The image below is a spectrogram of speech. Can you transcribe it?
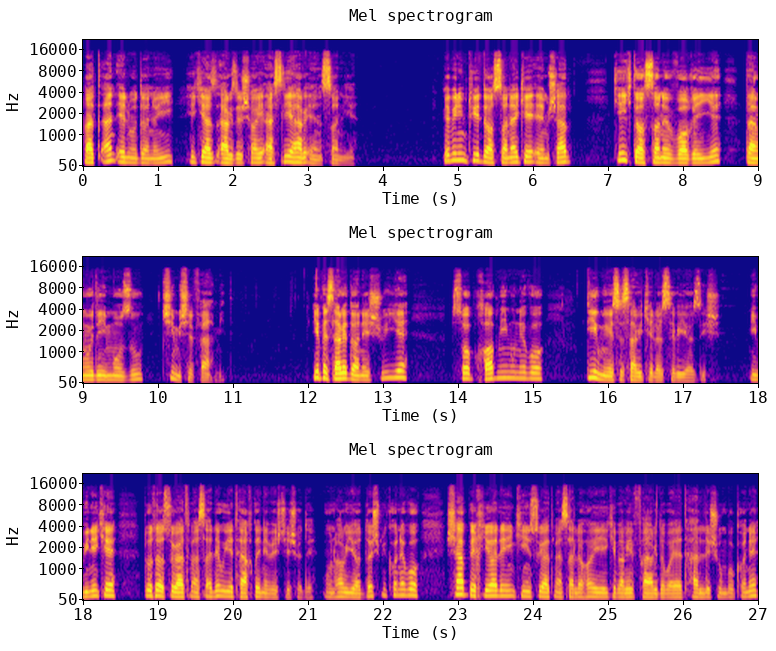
قطعا علم و دانایی یکی از ارزش های اصلی هر انسانیه. ببینیم توی داستانه که امشب که یک داستان واقعیه در مورد این موضوع چی میشه فهمید؟ یه پسر دانشجویی صبح خواب میمونه و دیر می‌رسه سر کلاس ریاضیش. می‌بینه که دو تا صورت مسئله روی تخته نوشته شده. اونها رو یادداشت می‌کنه و شب به خیال اینکه این صورت مسئله هایی که برای فردا باید حلشون بکنه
